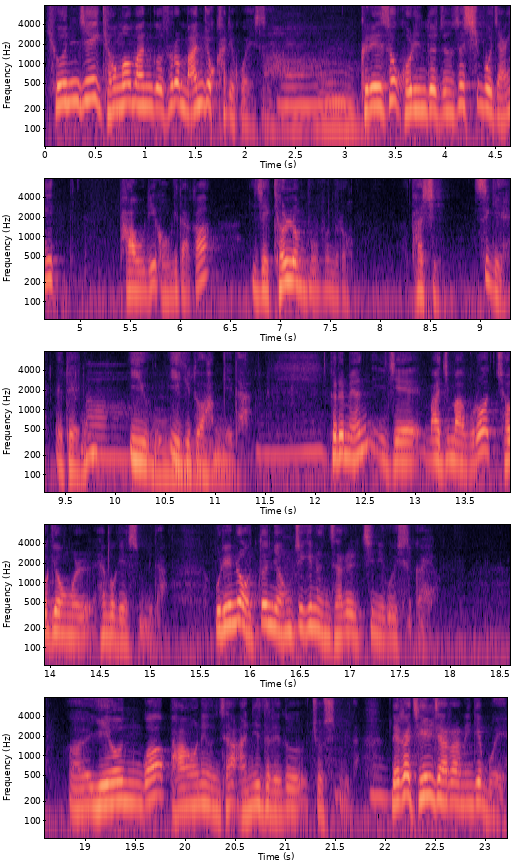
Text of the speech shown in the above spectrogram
현재 경험한 것으로 만족하려고 했어요. 그래서 고린도전서 15장이 바울이 거기다가 이제 결론 부분으로 다시 쓰게 되는 이유이기도 합니다. 그러면 이제 마지막으로 적용을 해보겠습니다. 우리는 어떤 영적인 은사를 지니고 있을까요? 어, 예언과 방언의 은사 아니더라도 좋습니다. 내가 제일 잘하는 게 뭐예요?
